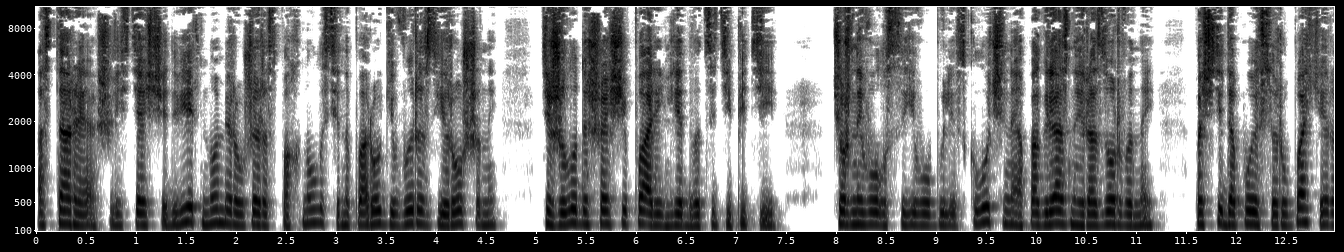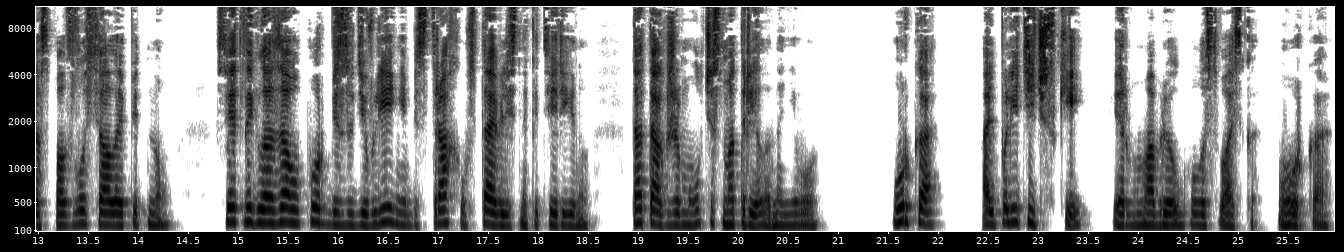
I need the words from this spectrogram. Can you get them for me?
А старая шелестящая дверь номера уже распахнулась, и на пороге вырос ерошенный, тяжело дышащий парень лет двадцати пяти. Черные волосы его были всклочены, а по грязной и разорванной почти до пояса рубахи расползлось алое пятно. Светлые глаза упор без удивления, без страха уставились на Катерину. Та также молча смотрела на него. «Урка? Аль политический?» – первым обрел голос Васька. «Урка»,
